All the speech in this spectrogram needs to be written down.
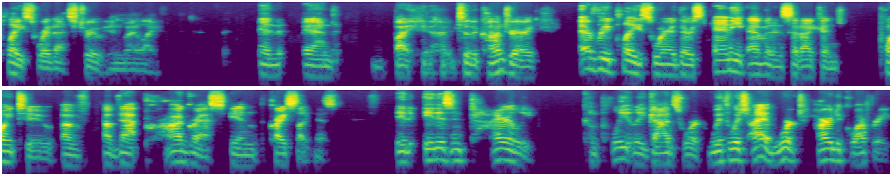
place where that's true in my life. And and by to the contrary, every place where there's any evidence that I can point to of, of that progress in Christlikeness, it, it is entirely completely God's work with which I have worked hard to cooperate,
